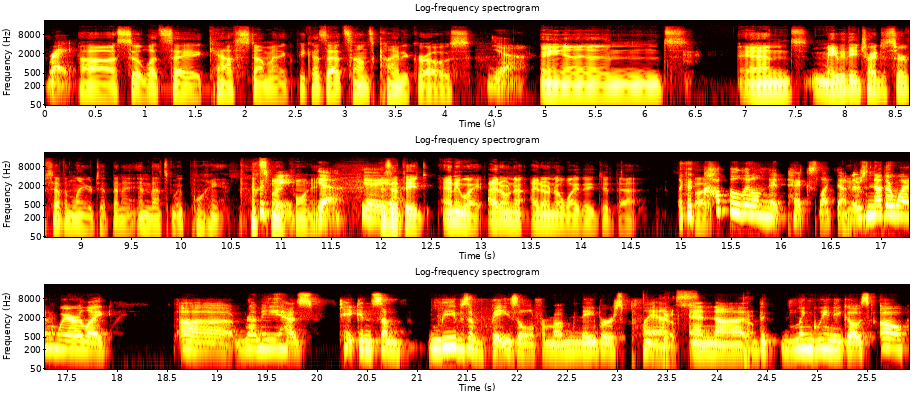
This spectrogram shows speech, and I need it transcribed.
Right. Uh so let's say calf stomach because that sounds kind of gross. Yeah. And and maybe they tried to serve seven layer dip in it and that's my point. That's Could my be. point. Yeah. Yeah. Is yeah. that they anyway, I don't know I don't know why they did that. Like a but- couple little nitpicks like that. Yeah. There's another one where like uh Remy has taken some leaves of basil from a neighbor's plant Yes. and uh Yeah. the linguini goes, "Oh,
